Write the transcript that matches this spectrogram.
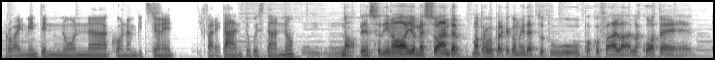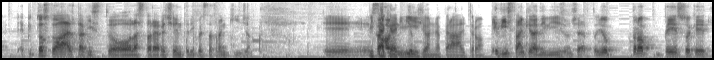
probabilmente non con ambizione fare tanto quest'anno. No, penso di no. Io ho messo under, ma proprio perché, come hai detto tu poco fa, la, la quota è, è piuttosto alta visto la storia recente di questa franchigia. E, Vista anche la io- division, peraltro. E vista anche la division, certo. Io però penso che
